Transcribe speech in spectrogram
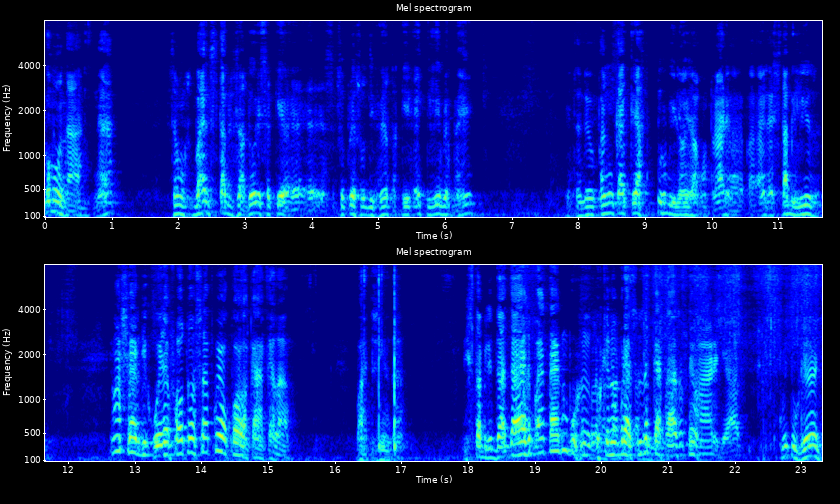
comandar, né? São vários estabilizadores, isso aqui é, é, é supressor de vento aqui, que equilibra bem. Entendeu? Para não criar turbilhões ao contrário, ela estabiliza. Uma série de coisas. Faltou só eu colocar aquela partezinha da estabilidade da asa para estar empurrando, porque não precisa que essa asa tenha uma área de asa muito grande.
